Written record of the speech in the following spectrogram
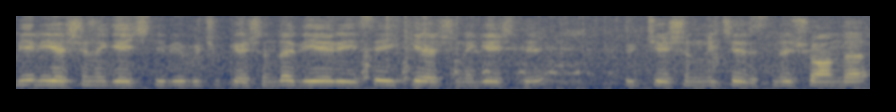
bir yaşını geçti, bir buçuk yaşında. Diğeri ise iki yaşını geçti. Üç yaşının içerisinde şu anda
